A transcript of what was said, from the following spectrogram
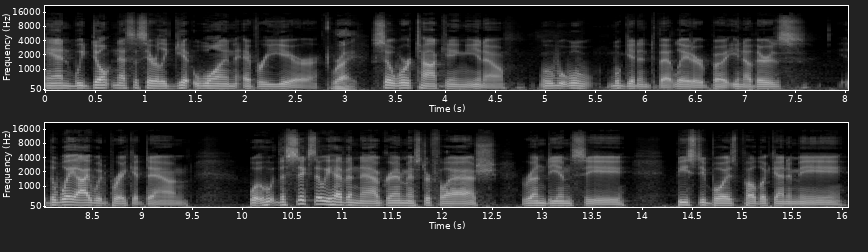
and we don't necessarily get one every year. Right. So we're talking, you know, we'll, we'll, we'll get into that later, but, you know, there's the way I would break it down. Well, the six that we have in now Grandmaster Flash, Run DMC, Beastie Boys, Public Enemy,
